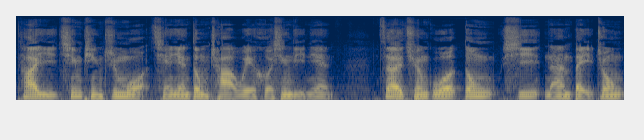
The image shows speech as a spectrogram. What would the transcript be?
它以“清贫之末，前沿洞察”为核心理念。在全国东西南北中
